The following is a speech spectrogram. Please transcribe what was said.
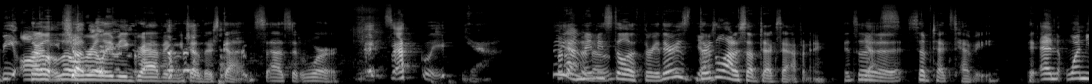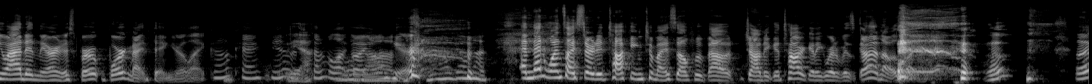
be on They'll, they'll really be grabbing each other's guns, as it were. exactly. Yeah. But yeah, maybe know. still a three. There is Yeah. there's a lot of subtext happening. It's a Yes. subtext heavy. And when you add in the Ernest Bor- Borgnine thing, you're like, mm, okay, yeah, there's Yeah. kind of a lot Oh, going on here. A lot going on. And then once I started talking to myself about Johnny Guitar getting rid of his gun, I was like, Well,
